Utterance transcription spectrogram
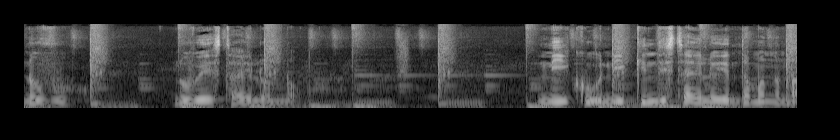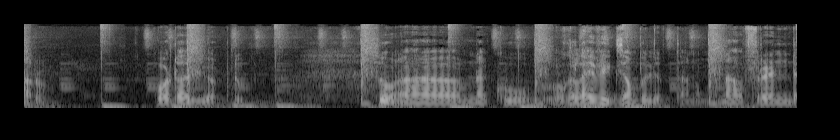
నువ్వు నువ్వే స్థాయిలో ఉన్నావు. నీకు నీ కింది స్థాయిలో ఎంతమంది ఉన్నారు? What are you up to so నాకు ఒక లైవ్ ఎగ్జాంపుల్ చెప్తాను. నా ఫ్రెండ్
